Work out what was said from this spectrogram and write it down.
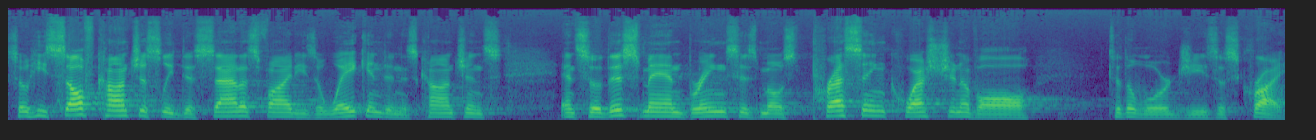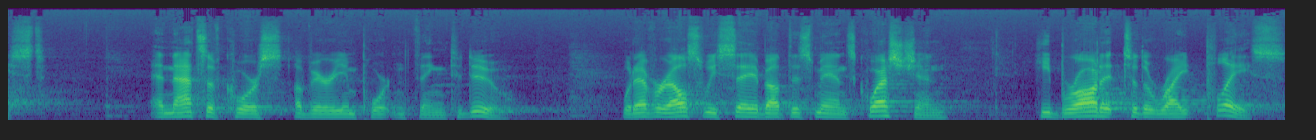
So he's self consciously dissatisfied, he's awakened in his conscience, and so this man brings his most pressing question of all to the Lord Jesus Christ. And that's, of course, a very important thing to do. Whatever else we say about this man's question, he brought it to the right place.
